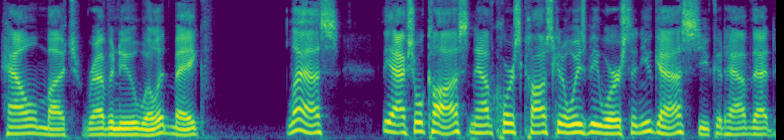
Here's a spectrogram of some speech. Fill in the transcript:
how much revenue will it make? Less the actual cost. Now, of course, cost could always be worse than you guess. You could have that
